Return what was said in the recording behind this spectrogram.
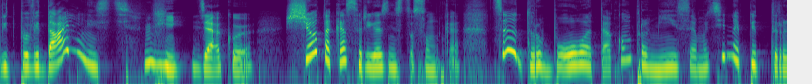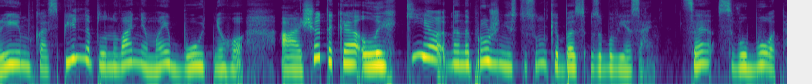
відповідальність? Ні, дякую. Що таке серйозні стосунки? Це турбота, компроміси, емоційна підтримка, спільне планування майбутнього. А що таке легкі, ненапружені стосунки без зобов'язань? Це свобода.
